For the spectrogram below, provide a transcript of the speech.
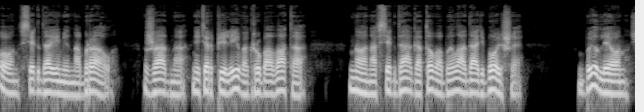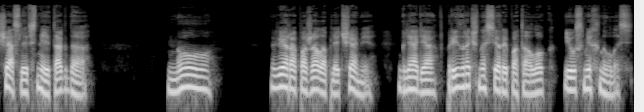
Он всегда именно брал. Жадно, нетерпеливо, грубовато. Но она всегда готова была дать больше. Был ли он счастлив с ней тогда? Ну... Вера пожала плечами, глядя в призрачно-серый потолок, и усмехнулась.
